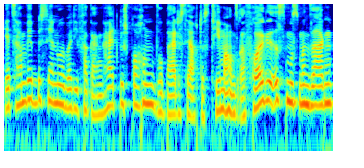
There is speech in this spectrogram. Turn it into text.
Jetzt haben wir bisher nur über die Vergangenheit gesprochen, wobei das ja auch das Thema unserer Folge ist, muss man sagen.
